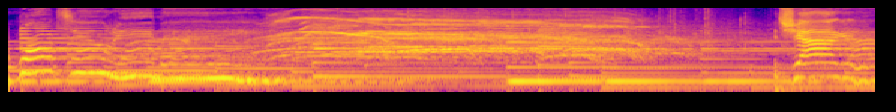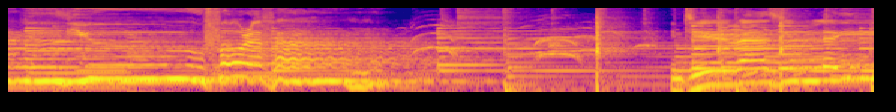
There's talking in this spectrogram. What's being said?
want to remain. A child with you forever. And dear as you lay.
